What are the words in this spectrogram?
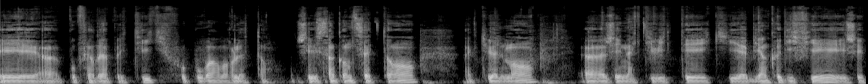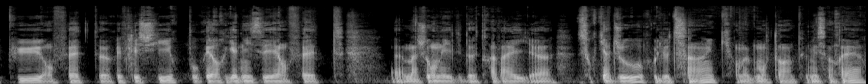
et euh, pour faire de la politique, il faut pouvoir avoir le temps. J'ai 57 ans actuellement, euh, j'ai une activité qui est bien codifiée, et j'ai pu en fait réfléchir pour réorganiser en fait ma journée de travail sur quatre jours au lieu de cinq, en augmentant un peu mes horaires,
